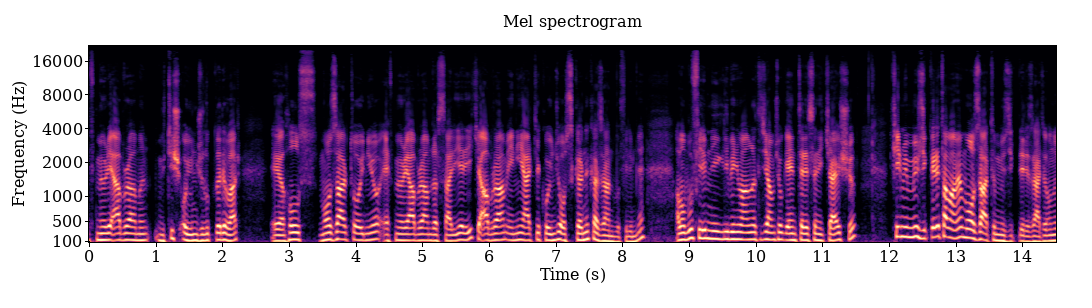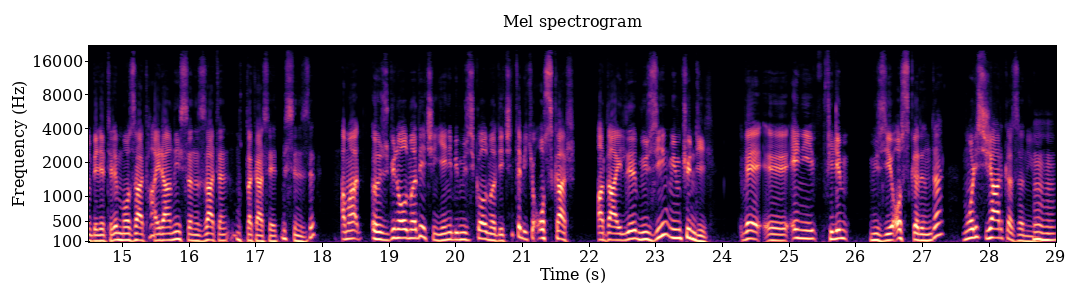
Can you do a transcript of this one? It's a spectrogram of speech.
F. Murray Abraham'ın müthiş oyunculukları var. E, Hulce Mozart oynuyor. F. Murray Abraham da Salieri'yi ki Abraham en iyi erkek oyuncu Oscar'ını kazandı bu filmle. Ama bu filmle ilgili benim anlatacağım çok enteresan hikaye şu. Filmin müzikleri tamamen Mozart'ın müzikleri zaten onu belirtelim. Mozart hayranıysanız zaten mutlaka seyretmişsinizdir. Ama özgün olmadığı için yeni bir müzik olmadığı için tabii ki Oscar adaylığı müziğin mümkün değil. Ve e, en iyi film müziği Oscar'ında Maurice Jarre kazanıyor. Hı hı.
